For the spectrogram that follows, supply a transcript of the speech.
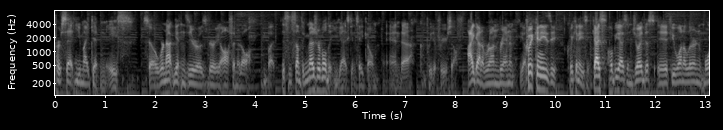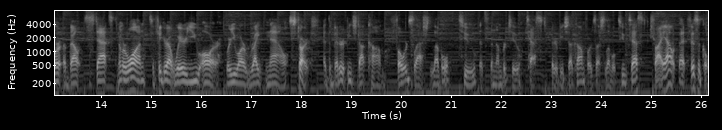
Per set, you might get an ace. So we're not getting zeros very often at all. But this is something measurable that you guys can take home and uh, complete it for yourself. I got to run, Brandon. Yep. Quick and easy. Quick and easy. Guys, hope you guys enjoyed this. If you want to learn more about stats, number one, to figure out where you are, where you are right now, start at thebetteratbeach.com forward slash level two. That's the number two test. Betteratbeach.com forward slash level two test. Try out that physical.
